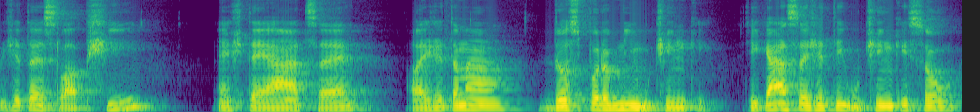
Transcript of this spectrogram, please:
že to je slabší než THC, ale že to má dost podobné účinky. Říká se, že ty účinky jsou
